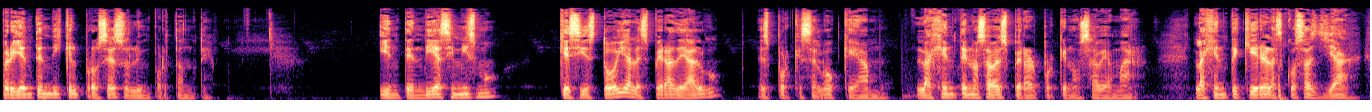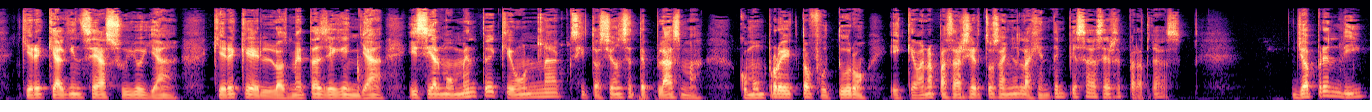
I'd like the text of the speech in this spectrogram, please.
pero ya entendí que el proceso es lo importante. Y entendí asimismo que si estoy a la espera de algo, es porque es algo que amo. La gente no sabe esperar porque no sabe amar. La gente quiere las cosas ya, quiere que alguien sea suyo ya, quiere que las metas lleguen ya. Y si al momento de que una situación se te plasma como un proyecto futuro y que van a pasar ciertos años, la gente empieza a hacerse para atrás. Yo aprendí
